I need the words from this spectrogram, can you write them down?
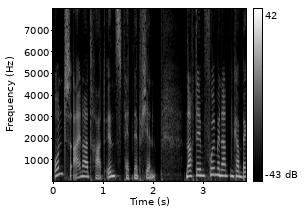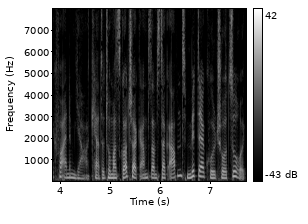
und einer trat ins Fettnäpfchen. Nach dem fulminanten Comeback vor einem Jahr kehrte Thomas Gottschalk am Samstagabend mit der Kultshow zurück.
